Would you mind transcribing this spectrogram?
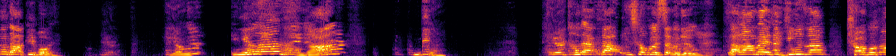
টু দা পিপল একটা ইনস্টল করতে তাহলে আমরা এটা কি বুঝলাম? সর্বপ্রথম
